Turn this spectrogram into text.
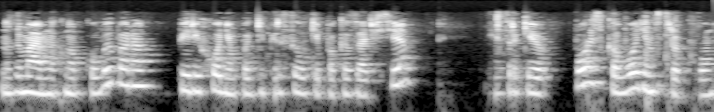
Нажимаем на кнопку выбора, переходим по гиперссылке «Показать все» и в строке поиска вводим строку.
